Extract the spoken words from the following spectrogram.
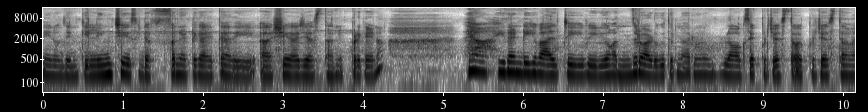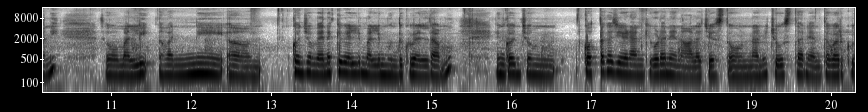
నేను దీనికి లింక్ చేసి డెఫినెట్గా అయితే అది షేర్ చేస్తాను ఇప్పటికైనా. యా ఇదండి వాళ్ళ వీడియో. అందరూ అడుగుతున్నారు బ్లాగ్స్ ఎప్పుడు చేస్తావు ఎప్పుడు చేస్తావు అని. సో మళ్ళీ అవన్నీ కొంచెం వెనక్కి వెళ్ళి మళ్ళీ ముందుకు వెళ్దాము. ఇంకొంచెం కొత్తగా చేయడానికి కూడా నేను ఆలోచిస్తూ ఉన్నాను. చూస్తాను ఎంతవరకు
